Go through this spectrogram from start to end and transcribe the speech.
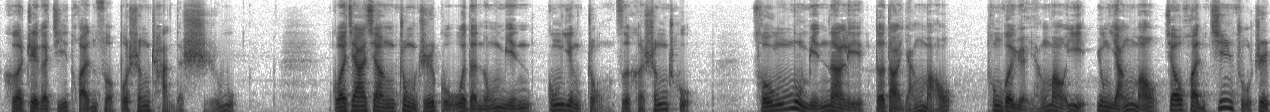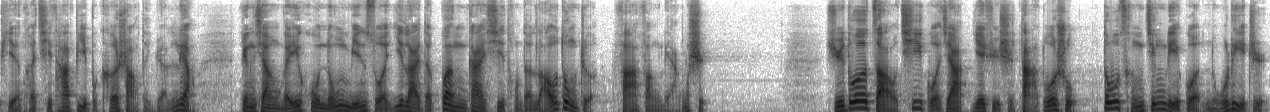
和这个集团所不生产的食物。国家向种植谷物的农民供应种子和牲畜，从牧民那里得到羊毛，通过远洋贸易用羊毛交换金属制品和其他必不可少的原料。并向维护农民所依赖的灌溉系统的劳动者发放粮食。许多早期国家，也许是大多数，都曾经历过奴隶制，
